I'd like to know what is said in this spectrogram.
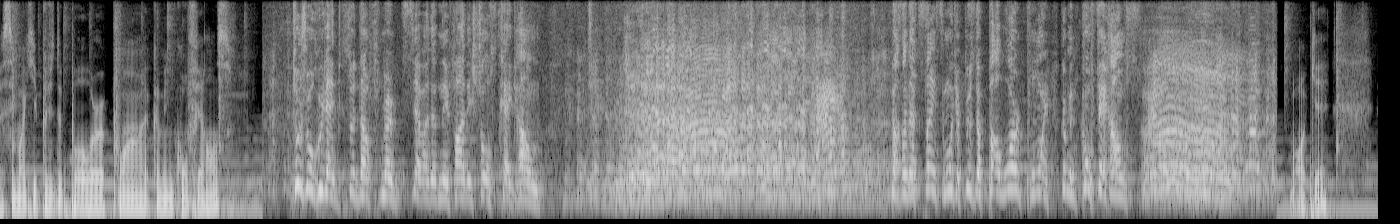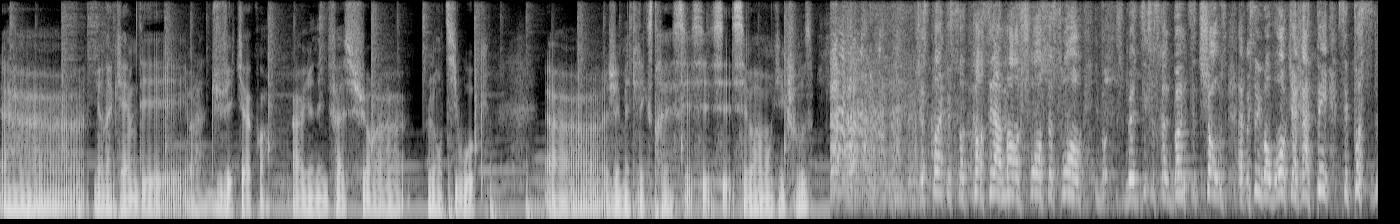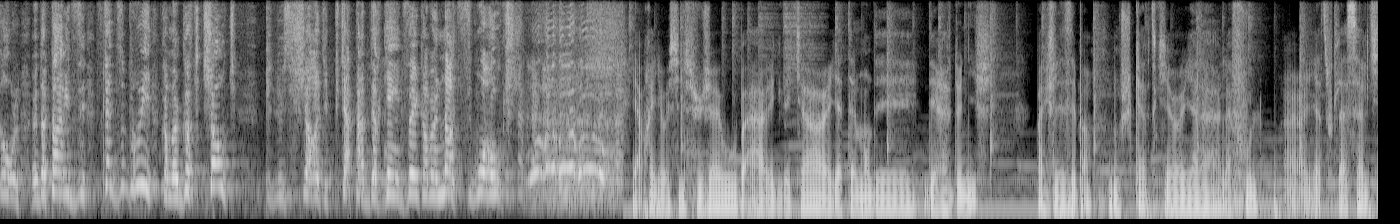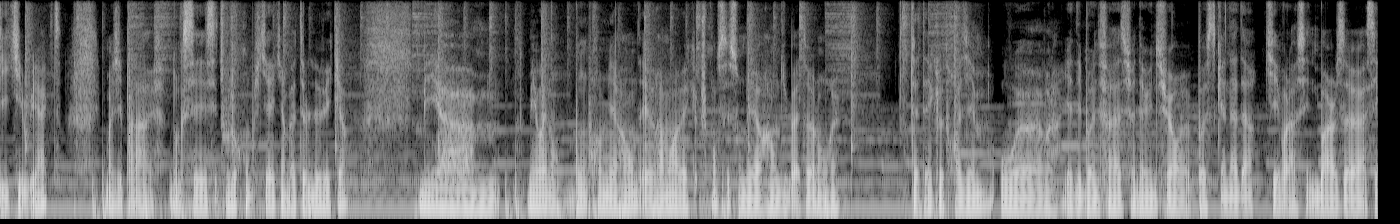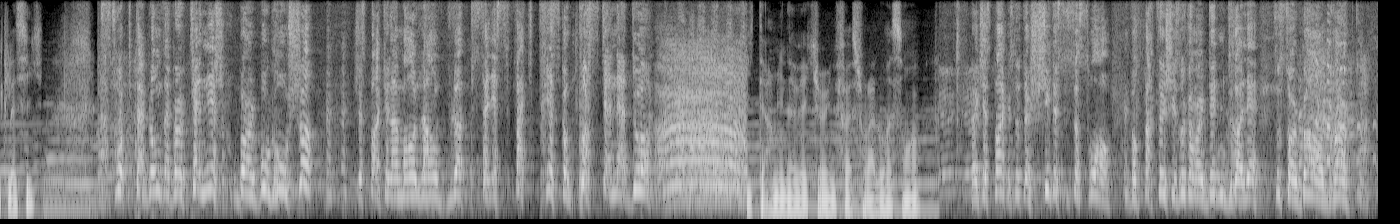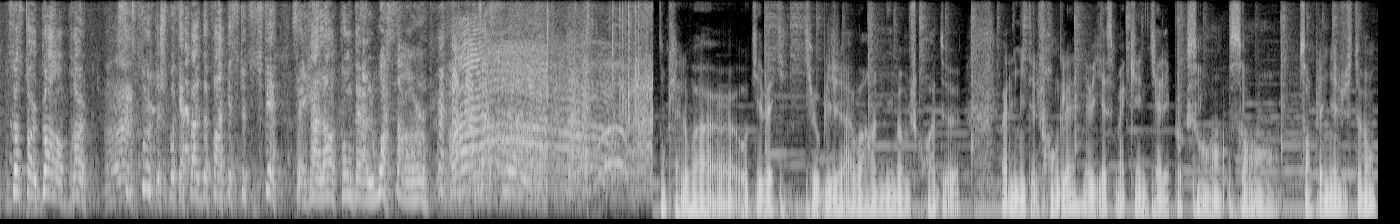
c'est moi qui ai plus de PowerPoint comme une conférence. Toujours eu l'habitude d'en fumer un petit avant de venir faire des choses très grandes. Dans un autre c'est moi qui ai plus de PowerPoint comme une conférence. Bon, ok. Il euh, y en a quand même des voilà du VK quoi. Il euh, y en a une phase sur euh, l'anti-walk. je vais mettre l'extrait. C'est vraiment quelque chose. J'espère que ça va te casser la mâchoire ce soir. Il je me dis que ce sera une bonne petite chose. Après ça, il va voir que rapper, c'est pas si drôle. Le docteur, il dit Faites du bruit comme un gars qui choke. Puis lui, Charles, il est plus capable de rien dire comme un anti-woke. Et après, il y a aussi le sujet où, bah, avec VK, il y a tellement des, des rêves de niche pas que je les ai pas. Donc je capte qu'il y a la, la foule, euh, il y a toute la salle qui, qui react. Moi j'ai pas la ref. Donc c'est toujours compliqué avec un battle de VK. Mais, euh, mais ouais non, bon premier round et vraiment avec, je pense que c'est son meilleur round du battle en vrai. Peut-être avec le troisième où euh, voilà, il y a des bonnes phases. Il y en a une sur Post Canada qui est voilà, c'est une bars assez classique. Soit ta blonde avait un caniche ou un beau gros chat. J'espère que la mort l'enveloppe ça laisse factrice comme Post Canada. Il termine avec une phase sur la loi 101. J'espère que ça te chie dessus ce soir. Il va repartir chez eux comme un déni de relais. Ça, c'est un gars en brun. Ça, c'est un gars en brun. C'est sûr que je suis pas capable de faire ce que tu fais. Ça ira à l'encontre de la loi 101. Donc la loi euh, au Québec qui oblige à avoir un minimum, je crois, de limiter le franglais. Il y avait Yes McCain qui à l'époque s'en, plaignait justement.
